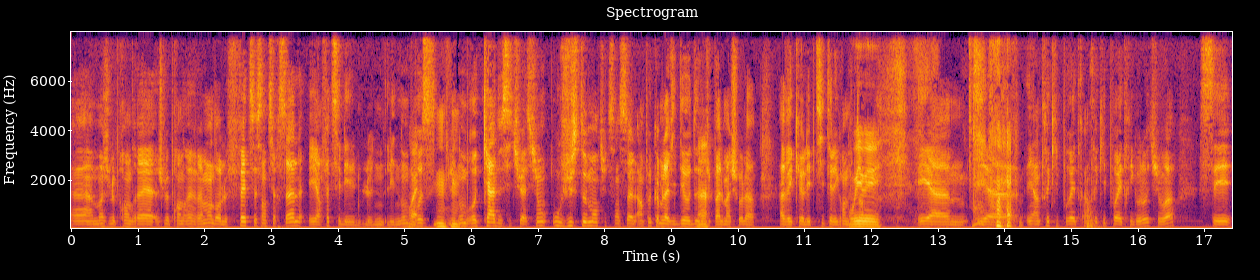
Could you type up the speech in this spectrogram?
Euh, moi je le prendrais, je le prendrais vraiment dans le fait de se sentir seul, et en fait c'est les, le- les nombreuses, Ouais. les Mhm. nombreux cas de situation où justement tu te sens seul, un peu comme la vidéo de, Ah. du Palmacho là, avec euh, les petites et les grandes. Oui, oui. Et, euh, et, et un truc qui pourrait être un truc qui pourrait être rigolo, tu vois, c'est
